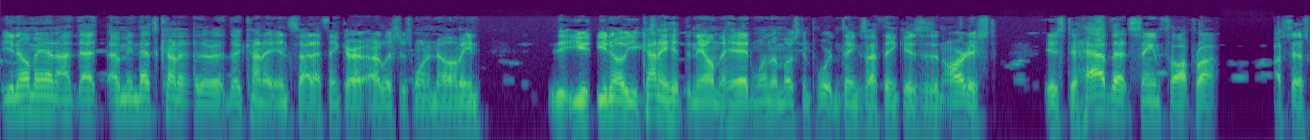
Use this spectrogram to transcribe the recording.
you know, man, I that I mean that's kind of the the kind of insight I think our, our listeners want to know. I mean, you you know, you kind of hit the nail on the head. One of the most important things I think is as an artist is to have that same thought pro- process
